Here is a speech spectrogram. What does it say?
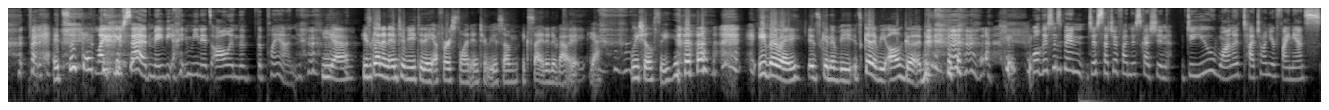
but It's okay. like you said maybe i mean it's all in the the plan Yeah. He's got an interview today, a first one interview, so I'm excited about it. Yeah. We shall see. Either way, it's gonna be it's gonna be all good. Well, this has been just such a fun discussion. Do you want to touch on your finance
